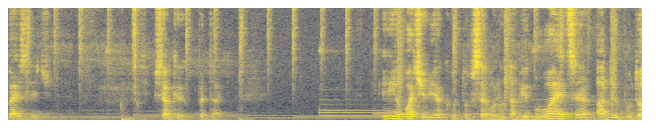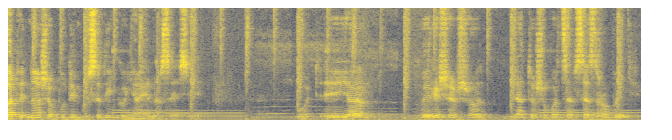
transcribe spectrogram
безліч всяких питань. І я бачив, як ото все воно там відбувається, а депутат від нашого будинку сидить, коняє на сесії. От. І я вирішив, що для того, щоб це все зробити,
